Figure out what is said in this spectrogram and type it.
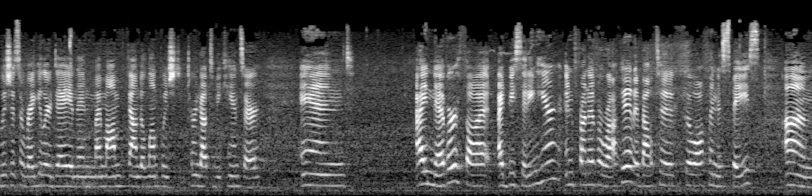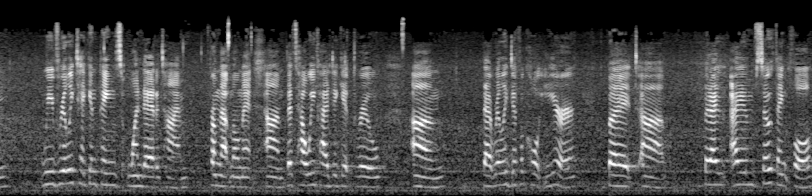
Was just a regular day, and then my mom found a lump which turned out to be cancer. And I never thought I'd be sitting here in front of a rocket about to go off into space. Um, we've really taken things one day at a time from that moment. Um, that's how we've had to get through um, that really difficult year. But, uh, but I, I am so thankful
